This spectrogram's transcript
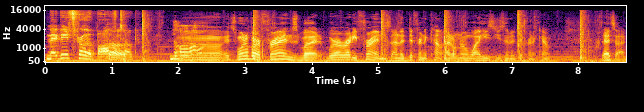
Maybe it's from a bathtub. No. Uh, it's one of our friends, but we're already friends on a different account. I don't know why he's using a different account. That's odd.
